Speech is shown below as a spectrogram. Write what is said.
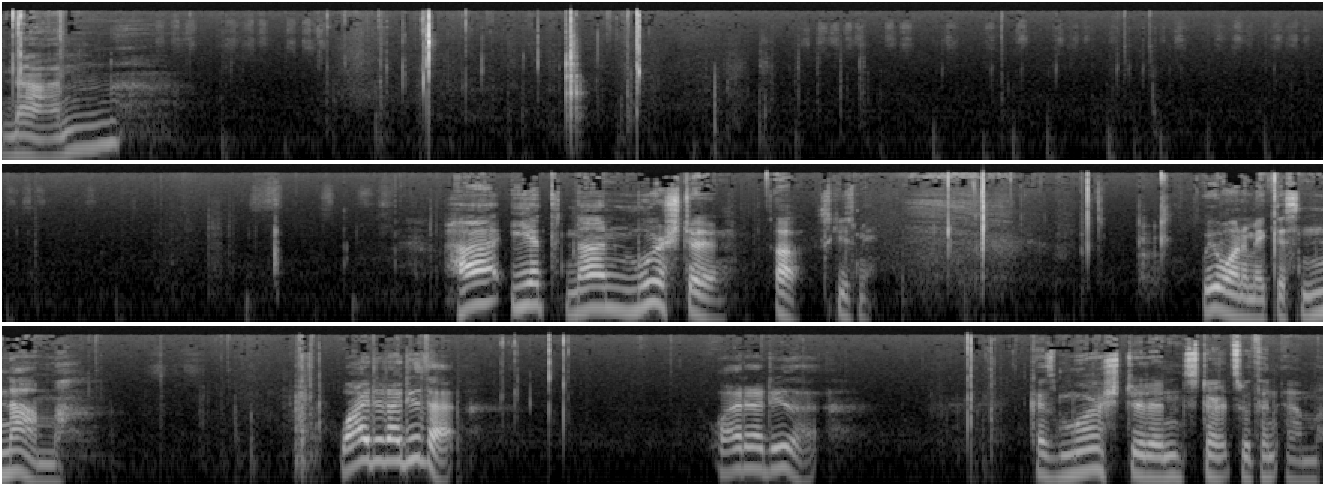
nan Ha iet nan moersteren. Oh, ah, excuse me. We want to make this nam. Why did I do that? Why did I do that? Because moersteren starts with an M.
